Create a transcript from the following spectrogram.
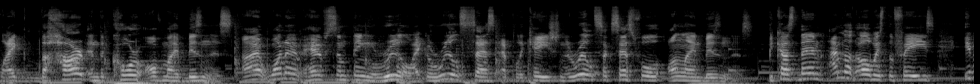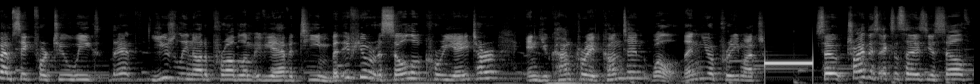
like the heart and the core of my business. I want to have something real, like a real SaaS application, a real successful online business. Because then I'm not always the face. If I'm sick for two weeks, that's usually not a problem if you have a team. But if you're a solo creator and you can't create content, well, then you're pretty much so try this exercise yourself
